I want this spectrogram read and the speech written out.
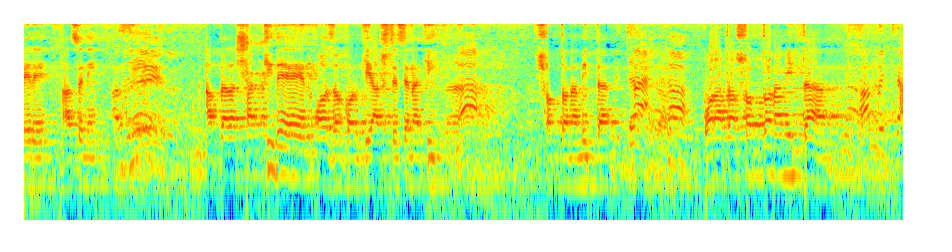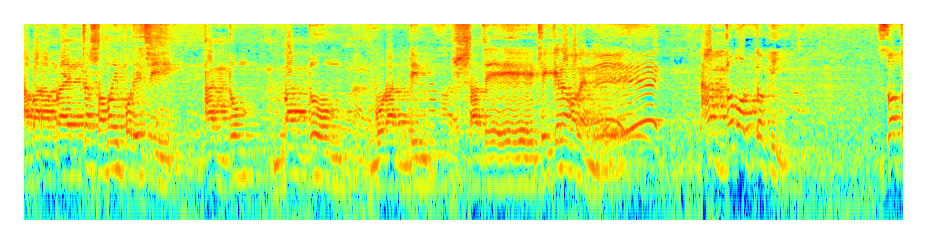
পেরে আসেনি। আপনারা সাক্ষী দেন অজকর কি আসতেছে নাকি? সত্য না মিথ্যা? পড়াটা সত্য না মিথ্যা? আবার আমরা একটা সময় পড়েছি আগডুম বাগডুম গোড়ার ডিম সাজে। ঠিক কিনা বলেন? আগডুম অর্থ কি? যত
